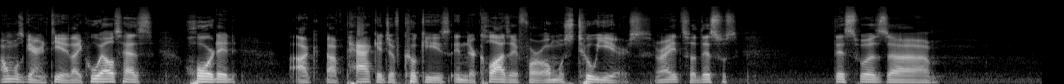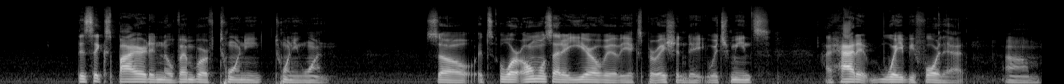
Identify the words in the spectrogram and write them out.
almost guarantee it. Like who else has hoarded a, a package of cookies in their closet for almost two years, right? So this was this was uh, this expired in November of 2021. So it's we're almost at a year over the expiration date, which means I had it way before that. Um,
